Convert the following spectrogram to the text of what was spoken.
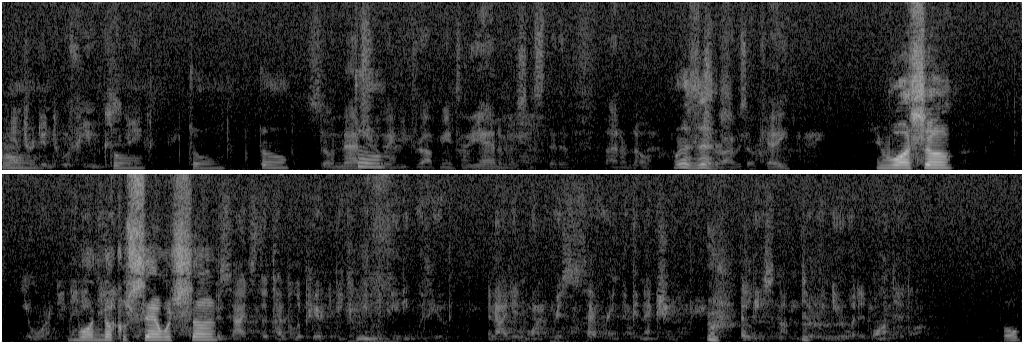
and entered into a fugue Boom, state. boom, boom. So naturally, you dropped me into the Animus instead of, I don't know. What is this? Sure I was okay. You want some? You weren't in You knuckle sandwich, son? Besides, the temple appeared to be communicating with you, and I didn't want to risk severing the connection. At least not until we knew what it wanted. Op,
